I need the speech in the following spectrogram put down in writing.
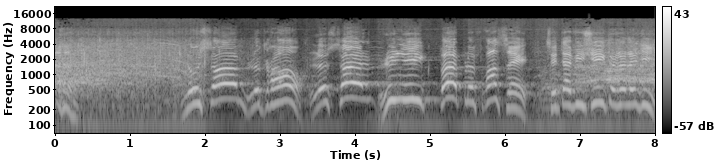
nous sommes le grand, le seul, l'unique peuple français. C'est à Vichy que je l'ai dit.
